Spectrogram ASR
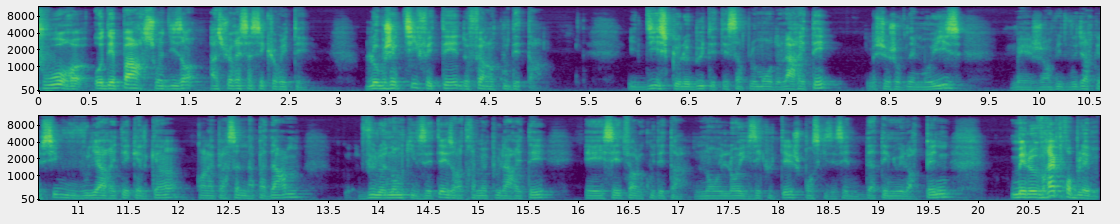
pour, au départ, soi-disant, assurer sa sécurité. L'objectif était de faire un coup d'État. Ils disent que le but était simplement de l'arrêter, M. Jovenel Moïse, mais j'ai envie de vous dire que si vous vouliez arrêter quelqu'un, quand la personne n'a pas d'armes, vu le nombre qu'ils étaient, ils auraient très bien pu l'arrêter et essayer de faire le coup d'État. Non, ils l'ont exécuté, je pense qu'ils essaient d'atténuer leur peine. Mais le vrai problème,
